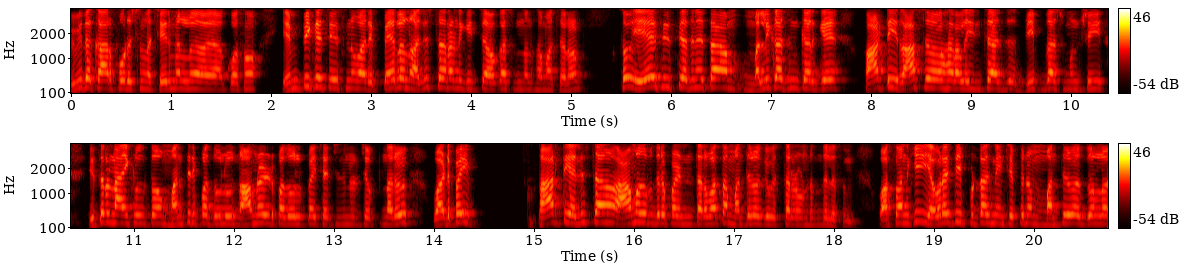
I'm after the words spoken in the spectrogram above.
వివిధ కార్పొరేషన్ల చైర్మన్ల కోసం ఎంపిక చేసిన వారి పేర్లను అధిష్టానానికి ఇచ్చే అవకాశం ఉందని సమాచారం. సో ఏఐసిసి అధినేత మల్లికార్జున్ ఖర్గే పార్టీ రాష్ట్ర వ్యవహారాల ఇన్ఛార్జ్ దీప్ దాస్ మున్షి ఇతర నాయకులతో మంత్రి పదవులు నామినేటెడ్ పదవులపై చర్చించినట్టు చెప్తున్నారు. వాటిపై పార్టీ అధిష్టానం ఆమోద ముద్ర పడిన తర్వాత మంత్రివర్గ విస్తరణ ఉంటుందని తెలుస్తుంది. వాస్తవానికి ఎవరైతే ఇప్పుడు దాకా నేను చెప్పిన మంత్రివర్గంలో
